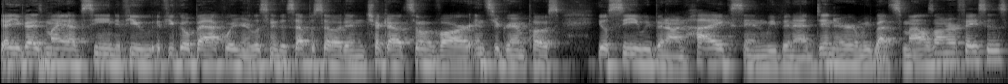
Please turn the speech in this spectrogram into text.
Yeah, you guys might have seen if you if you go back when you're listening to this episode and check out some of our Instagram posts, you'll see we've been on hikes and we've been at dinner and we've got smiles on our faces.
